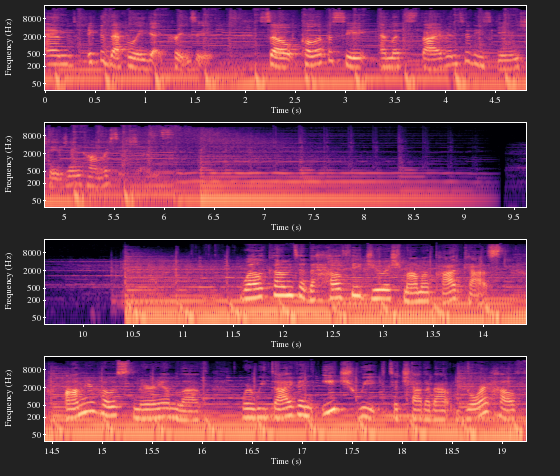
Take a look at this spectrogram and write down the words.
And it could definitely get crazy. So pull up a seat and let's dive into these game changing conversations. Welcome to the Healthy Jewish Mama podcast. I'm your host, Miriam Love where we dive in each week to chat about your health,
